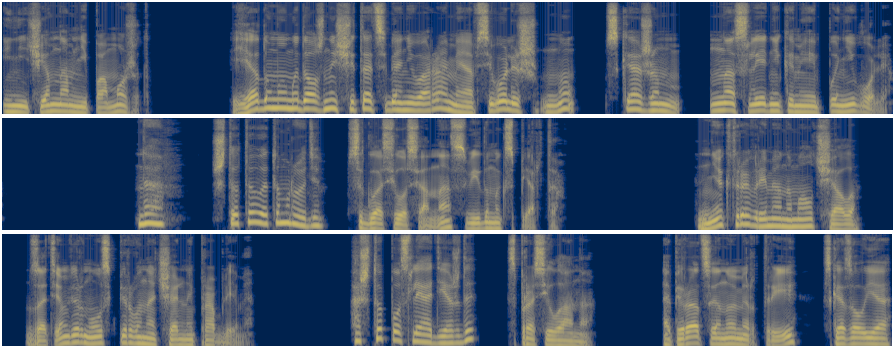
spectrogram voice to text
и ничем нам не поможет. Я думаю, мы должны считать себя не ворами, а всего лишь, ну, скажем, наследниками по неволе». «Да, что-то в этом роде», — согласилась она с видом эксперта. Некоторое время она молчала, затем вернулась к первоначальной проблеме. «А что после одежды?» — спросила она. «Операция номер три», — сказал я,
